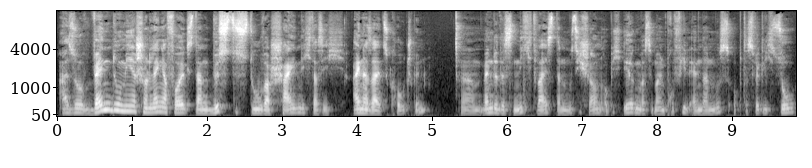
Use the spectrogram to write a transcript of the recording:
Also, wenn du mir schon länger folgst, dann wüsstest du wahrscheinlich, dass ich einerseits Coach bin. Ähm, wenn du das nicht weißt, dann muss ich schauen, ob ich irgendwas in meinem Profil ändern muss, ob das wirklich so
